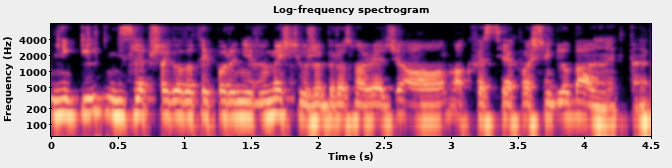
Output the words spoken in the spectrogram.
nikt nic lepszego do tej pory nie wymyślił, żeby rozmawiać o, o kwestiach właśnie globalnych. Tak?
